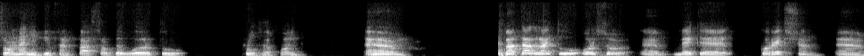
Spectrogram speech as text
so many different parts of the world to prove her point. Um, But I'd like to also um, make a correction. Uh,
